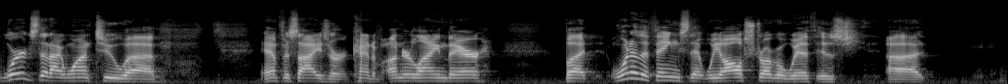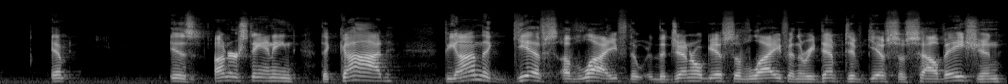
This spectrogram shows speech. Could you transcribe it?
words that I want to uh, emphasize are kind of underlined there, but one of the things that we all struggle with is uh, is understanding that God beyond the gifts of life, the, the general gifts of life and the redemptive gifts of salvation,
